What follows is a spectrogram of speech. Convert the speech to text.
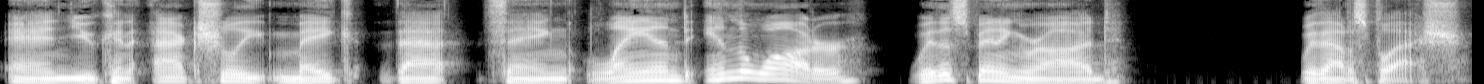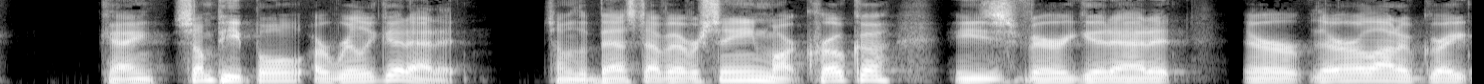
and you can actually make that thing land in the water with a spinning rod without a splash. Okay. Some people are really good at it. Some of the best I've ever seen, Mark Croca, he's very good at it. There, there are a lot of great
